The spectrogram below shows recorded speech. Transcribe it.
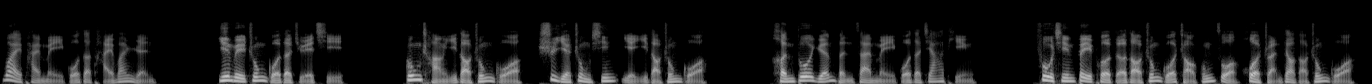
外派美国的台湾人，因为中国的崛起，工厂移到中国，事业重心也移到中国，很多原本在美国的家庭。父亲被迫得到中国找工作或转调到中国，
